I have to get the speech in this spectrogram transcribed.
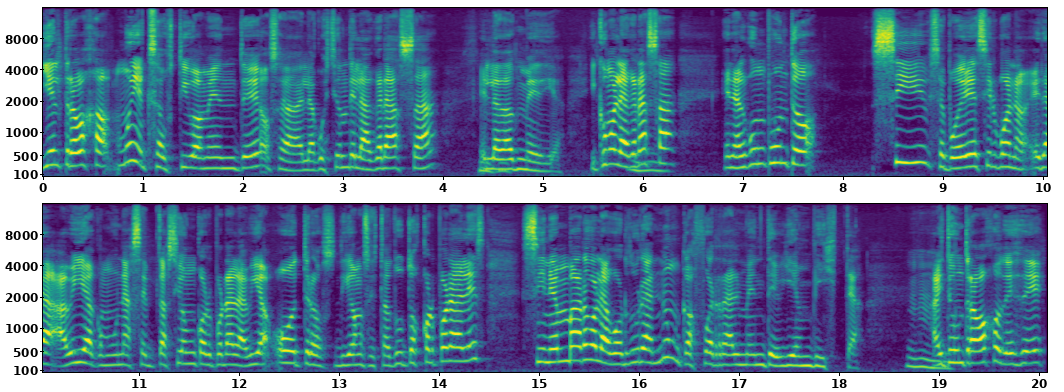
y él trabaja muy exhaustivamente, o sea, la cuestión de la grasa en la Edad Media. Y cómo la grasa, en algún punto, sí se podría decir, bueno, era, había como una aceptación corporal, había otros, digamos, estatutos corporales, sin embargo, la gordura nunca fue realmente bien vista. Hay todo un trabajo desde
